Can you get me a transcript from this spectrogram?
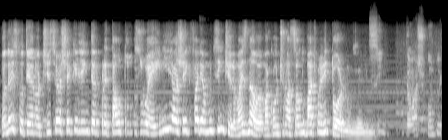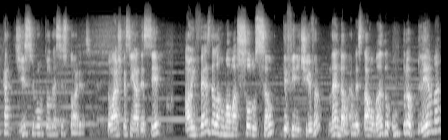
Quando eu escutei a notícia, eu achei que ele ia interpretar o Thomas Wayne e eu achei que faria muito sentido. Mas não, é uma continuação do Batman Retornos. Ele. Sim. Então eu acho complicadíssimo toda essa história. Então acho que assim, a DC, ao invés dela arrumar uma solução definitiva, né, não, ela está arrumando um problema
